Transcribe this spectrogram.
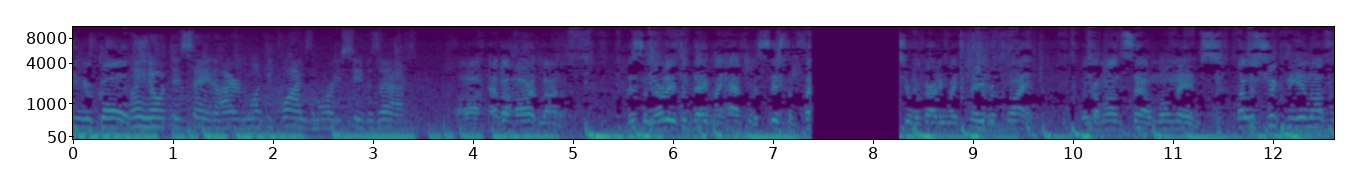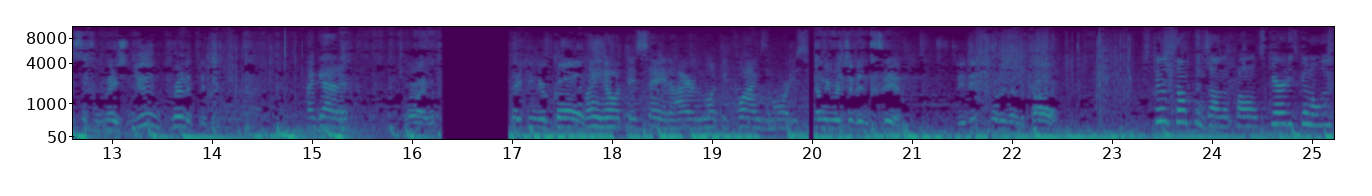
taking your calls. Well, you know what they say, the higher the monkey climbs, the more you see of his ass. Uh, have a heart, Lana. Listen, earlier today, my to the system found you regarding my favorite client. Look, I'm on sale, no names. That was strictly in-office information. You didn't print it, did you? I got it. All right, well, taking your calls. Well, you know what they say, the higher the monkey climbs, the more you see. Tell me Richard didn't see it. He did put it in the column. Stu something's on the phone. Scared he's gonna lose.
